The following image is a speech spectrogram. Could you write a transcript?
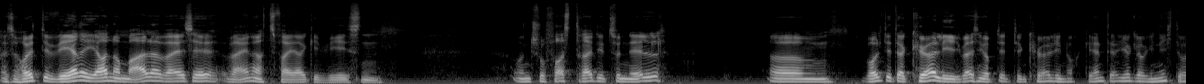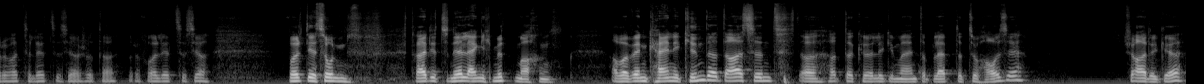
Also heute wäre ja normalerweise Weihnachtsfeier gewesen. Und schon fast traditionell ähm, wollte der Curly, ich weiß nicht, ob ihr den Curly noch kennt, der ihr glaube ich nicht, oder war letztes Jahr schon da oder vorletztes Jahr, wollte so ein traditionell eigentlich mitmachen. Aber wenn keine Kinder da sind, da hat der Curly gemeint, da bleibt er zu Hause. Schade, gell?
